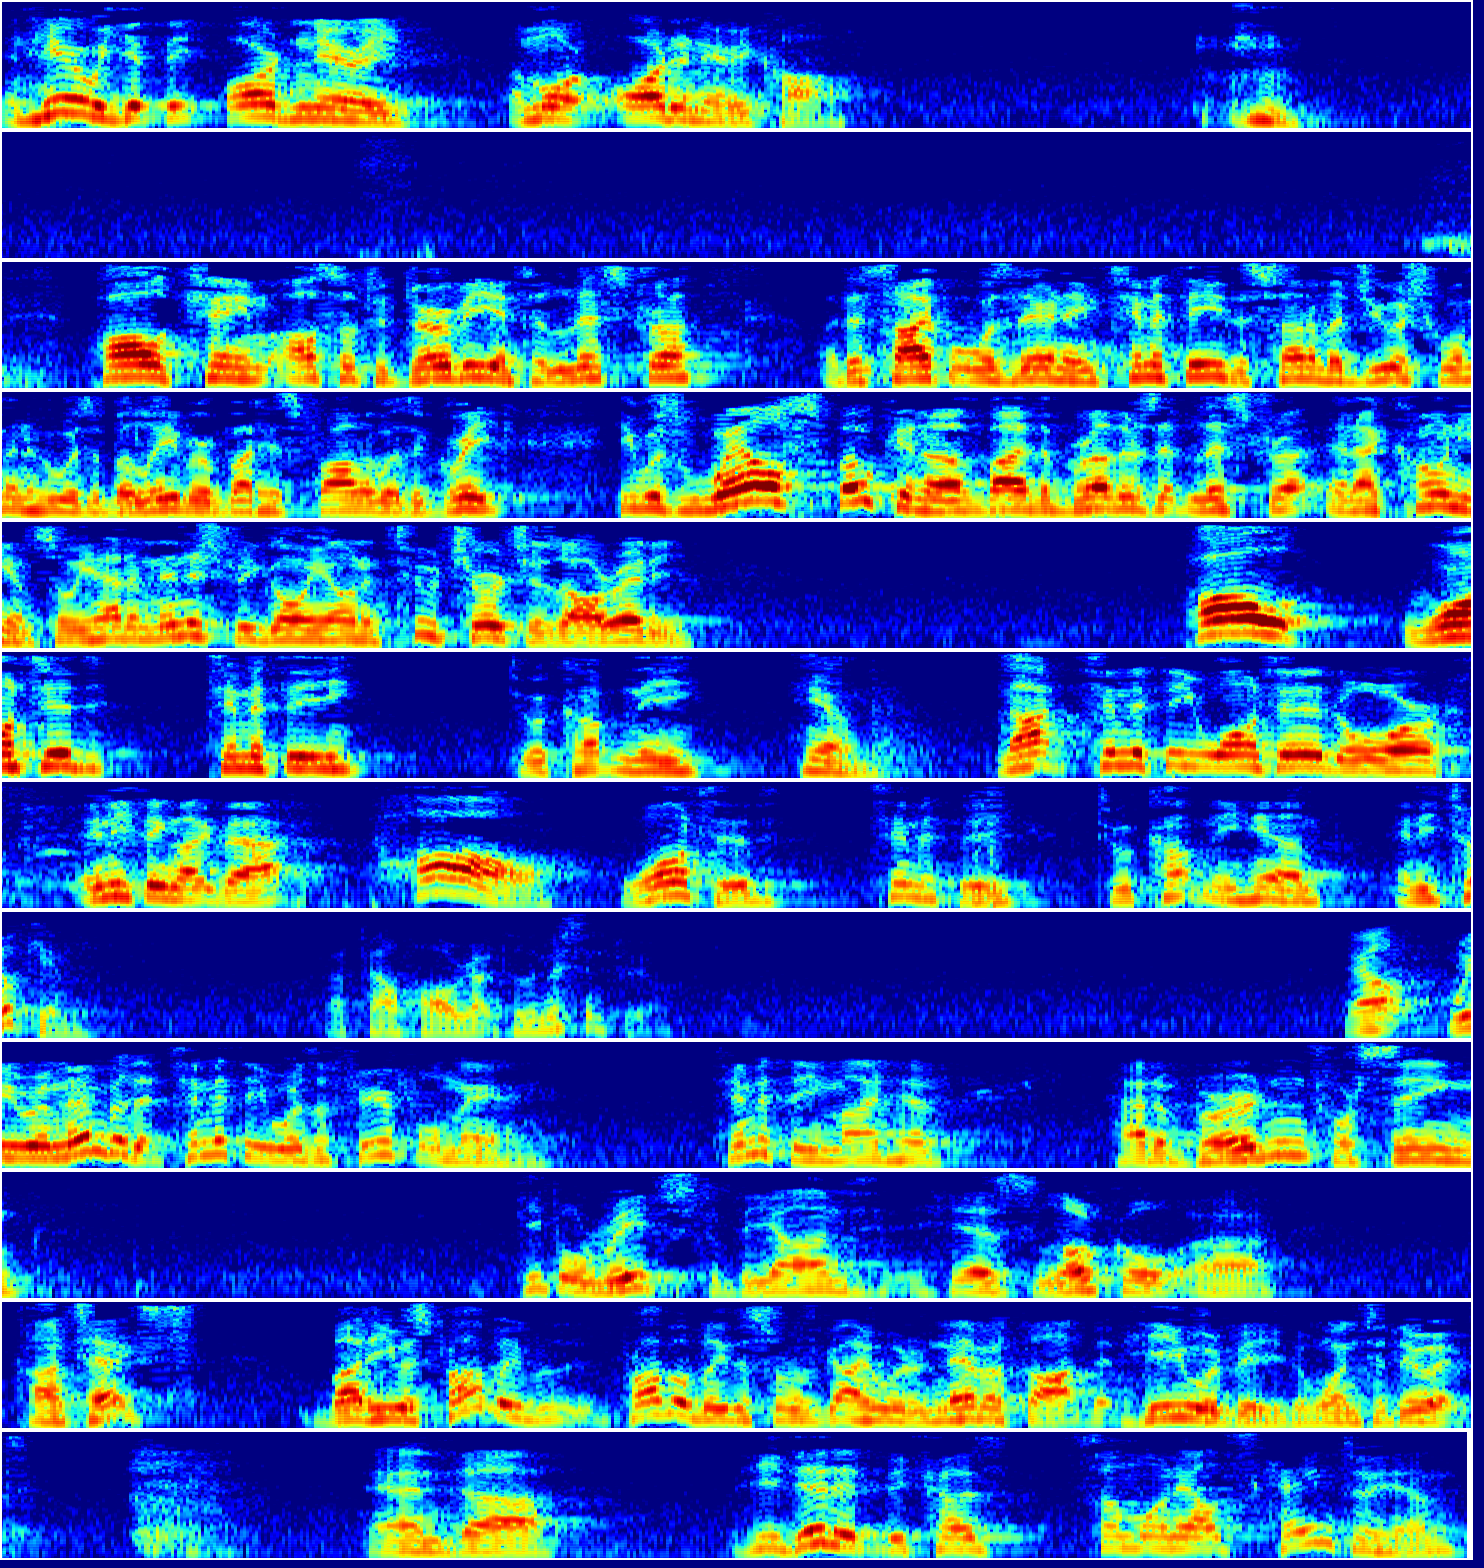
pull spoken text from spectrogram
And here we get the ordinary, a more ordinary call. Paul came also to Derbe and to Lystra. A disciple was there named Timothy, the son of a Jewish woman who was a believer, but his father was a Greek. He was well spoken of by the brothers at Lystra and Iconium. So he had a ministry going on in two churches already. Paul wanted Timothy to accompany him. Not Timothy wanted or anything like that. Paul wanted Timothy to accompany him and he took him. That's how Paul got to the mission field. Now, we remember that Timothy was a fearful man. Timothy might have had a burden for seeing people reached beyond his local uh, context, but he was probably, probably the sort of guy who would have never thought that he would be the one to do it. And uh, he did it because someone else came to him,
